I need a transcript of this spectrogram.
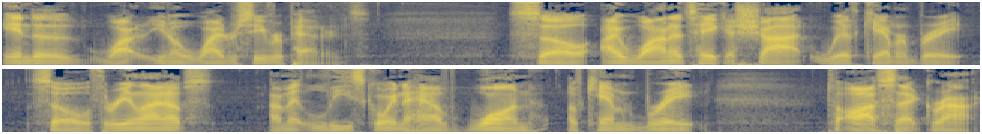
into you know wide receiver patterns. So I want to take a shot with Cameron Brate. So three lineups, I'm at least going to have one of Cameron Brate to offset Gronk.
